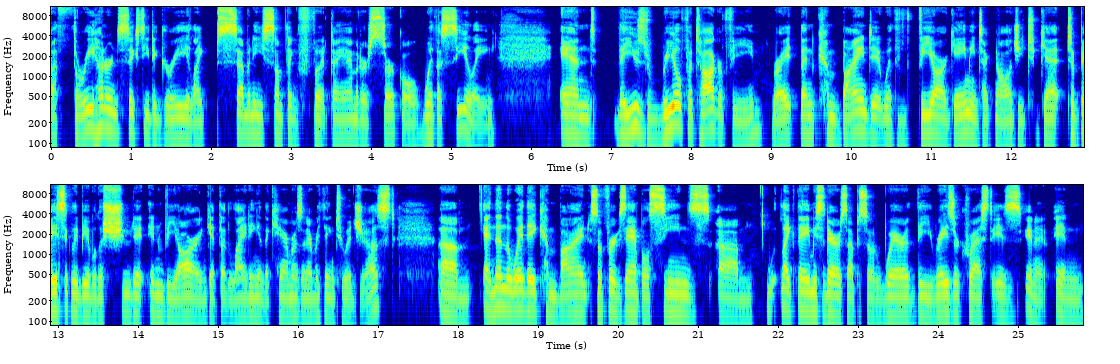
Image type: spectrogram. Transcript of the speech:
a 360 degree, like 70 something foot diameter circle with a ceiling. And they used real photography, right? Then combined it with VR gaming technology to get to basically be able to shoot it in VR and get the lighting and the cameras and everything to adjust. Um, and then the way they combined, so for example, scenes um, like the Amy Sedaris episode where the Razor Crest is in a in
